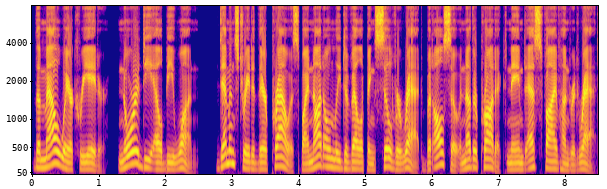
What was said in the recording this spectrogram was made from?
The malware creator, NoraDLB1, demonstrated their prowess by not only developing Silver Rat but also another product named S500 Rat.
